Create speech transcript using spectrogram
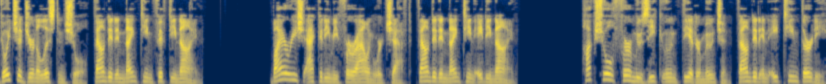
Deutsche Journalistenschule, founded in 1959 Bayerische Akademie für Frauenwirtschaft, founded in 1989 Hochschule für Musik und Theater München, founded in 1830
